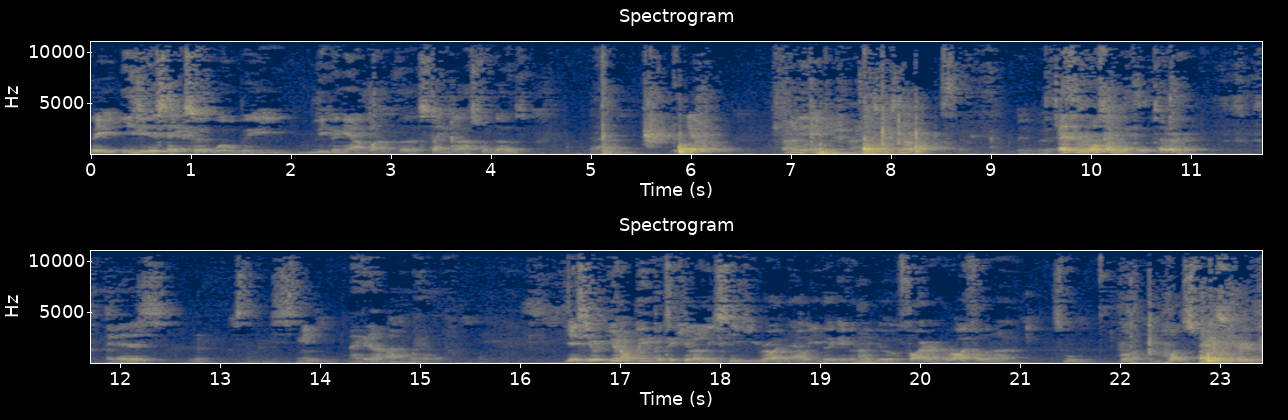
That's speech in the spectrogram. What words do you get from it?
The easiest exit will be leaping out one of the stained glass windows. Um, yep. only English, man, so it's not. That's an awesome method too. It is. Just not very sneaky. Make it up like a wheel. Yes, you're, you're not being particularly sneaky right now either, given that you're firing a rifle in a small, well, enclosed space.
